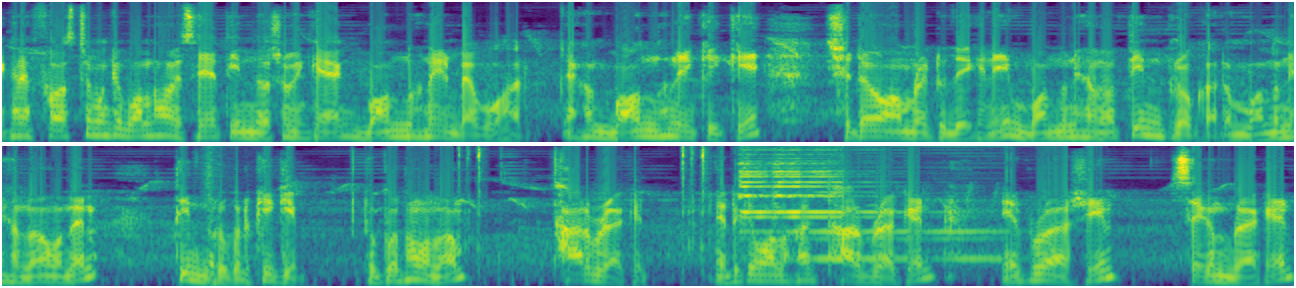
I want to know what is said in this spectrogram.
এখানে ফার্স্ট আমাকে বলা হয়েছে তিন দশমিক এক বন্ধনের ব্যবহার। এখন বন্ধনী কী কী, সেটাও আমরা একটু দেখে নিই। বন্ধনী হলো তিন প্রকার। বন্ধনী হলো আমাদের তিন প্রকার কী কী? তো প্রথম হলো থার্ড ব্র্যাকেট এটাকে বলা হয় থার্ড ব্র্যাকেট এরপর আসি সেকেন্ড ব্র্যাকেট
